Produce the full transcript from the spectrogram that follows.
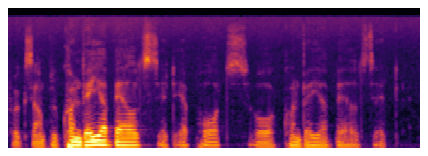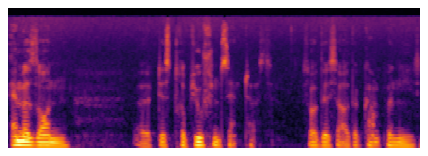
For example, conveyor belts at airports or conveyor belts at Amazon uh, distribution centers. So these are the companies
